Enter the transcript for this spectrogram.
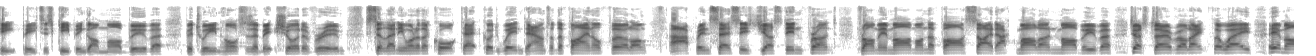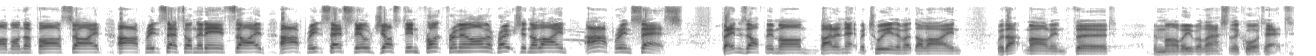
cheek pieces keeping on. Marbuba between horses a bit short of room. Still any one of the quartet could win down to the final furlong. Our Princess is just in front from Imam on the far side. Akmal and Marbuba just over a length away. Imam on the far side. Our Princess on the near side. Our Princess still just in front from Imam approaching the line. Our Princess bends off Imam. About a net between them at the line with Akmal in third and Marbuba last of the quartet.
